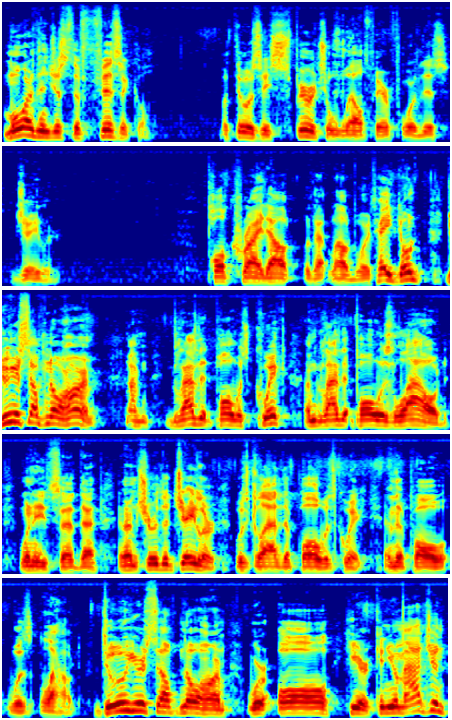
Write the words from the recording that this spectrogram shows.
more than just the physical, but there was a spiritual welfare for this jailer. Paul cried out with that loud voice, Hey, don't do yourself no harm. I'm glad that Paul was quick. I'm glad that Paul was loud when he said that. And I'm sure the jailer was glad that Paul was quick and that Paul was loud. Do yourself no harm. We're all here. Can you imagine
